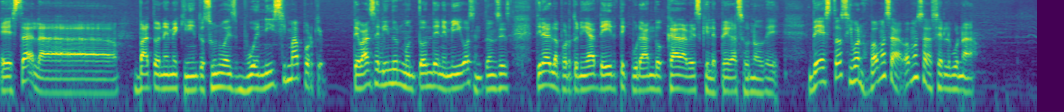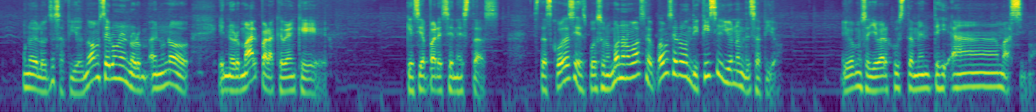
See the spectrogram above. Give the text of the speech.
Esta, la Baton M501, es buenísima porque te van saliendo un montón de enemigos, entonces tienes la oportunidad de irte curando cada vez que le pegas uno de, de estos. Y bueno, vamos a, vamos a hacer alguna, uno de los desafíos. ¿no? Vamos a hacer uno en, uno en normal para que vean que, que sí aparecen estas, estas cosas. Y después uno, bueno, no, vamos, a, vamos a hacer uno en difícil y uno en desafío. Y vamos a llevar justamente a máximo.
